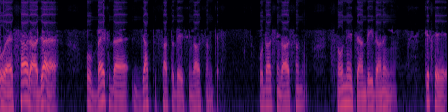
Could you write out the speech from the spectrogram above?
ਉਹ ਐਸਾ ਰਾਜਾ ਹੈ, ਉਹ ਬੈਠਦਾ ਹੈ ਜੱਤ ਸੱਤ ਦੇ ਸਿੰਘਾਸਣ ਤੇ। ਉਹਦਾ ਸਿੰਘਾਸਣ ਸੋਨੇ ਚਾਂਦੀ ਦਾ ਨਹੀਂ, ਕਿਸੇ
